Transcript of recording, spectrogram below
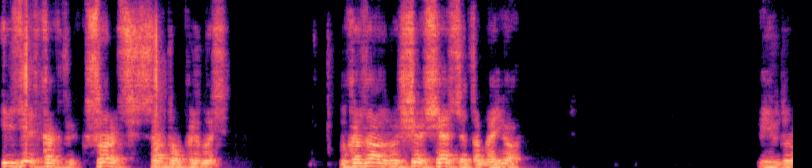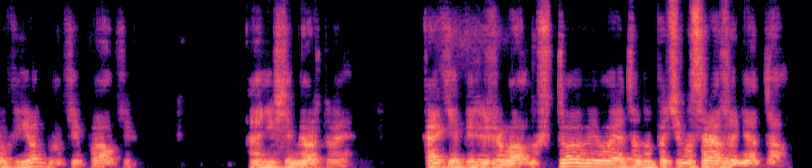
И здесь как-то 40 сортов приносит. Ну, казалось бы, все, счастье-то мое. И вдруг елки-палки, они все мертвые. Как я переживал, ну что его это, ну почему сразу не отдал?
